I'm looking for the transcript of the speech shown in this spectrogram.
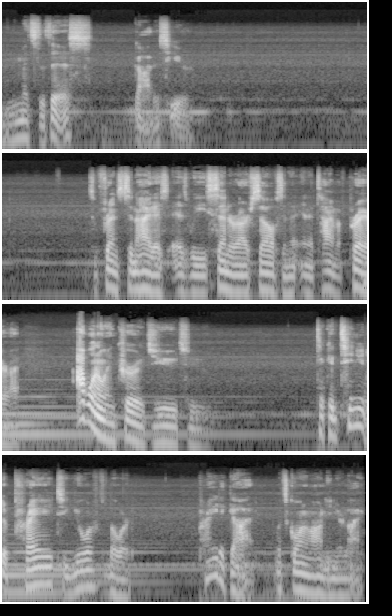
In the midst of this, God is here. So, friends, tonight, as, as we center ourselves in a, in a time of prayer, I, I want to encourage you to, to continue to pray to your Lord. Pray to God what's going on in your life.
